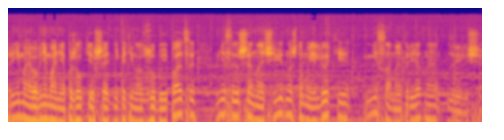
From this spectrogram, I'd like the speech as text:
Принимая во внимание пожелтевшие от никотина зубы и пальцы, мне совершенно очевидно, что мои легкие не самое приятное зрелище.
